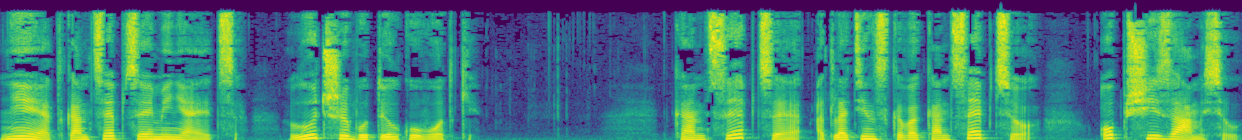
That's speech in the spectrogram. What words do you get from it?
«Нет, концепция меняется. Лучше бутылку водки». Концепция от латинского «conceptio» — общий замысел,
